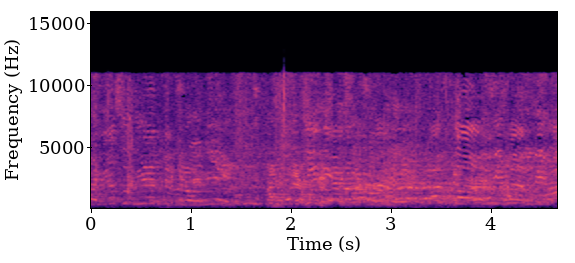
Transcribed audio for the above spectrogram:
Perdió su diente, pero bien. ¿Cómo se llama? A todo arriba, arriba.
